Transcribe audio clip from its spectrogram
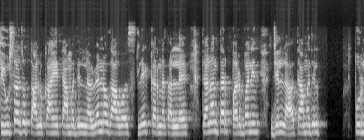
तिवसा जो तालुका आहे त्यामधील नव्याण्णव गावं सिलेक्ट करण्यात आलेलं आहे त्यानंतर परभणी जिल्हा त्यामधील पूर्ण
